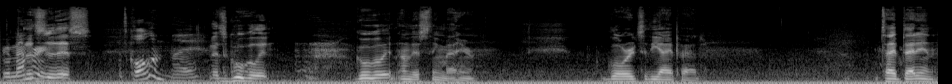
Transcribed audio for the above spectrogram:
remember. Let's do this. Let's call him. Let's Google it. Google it on this thing, man. Here. Glory to the iPad. Type that in.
